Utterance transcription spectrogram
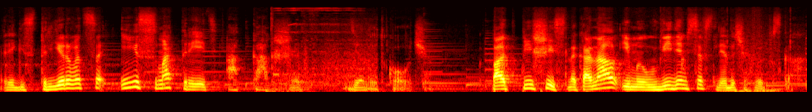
регистрироваться и смотреть, а как же делают коучи. Подпишись на канал, и мы увидимся в следующих выпусках.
